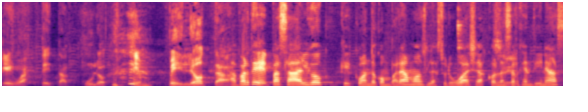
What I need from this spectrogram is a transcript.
yeguas, teta, culo, en pelota. Aparte pasa algo que cuando comparamos las uruguayas con las argentinas,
